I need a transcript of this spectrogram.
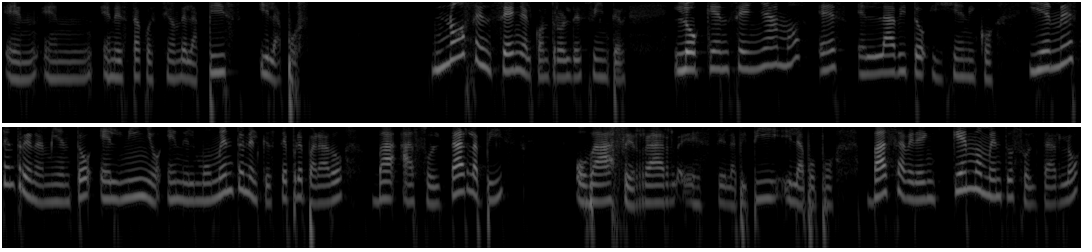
en, en, esta cuestión de la pis y la pos. No se enseña el control de esfínter. Lo que enseñamos es el hábito higiénico y en este entrenamiento el niño en el momento en el que esté preparado va a soltar la pis, o va a aferrar este, la pipí y la popó. Va a saber en qué momento soltarlo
